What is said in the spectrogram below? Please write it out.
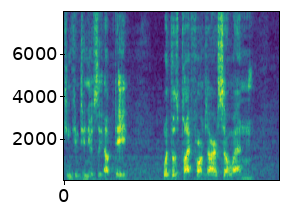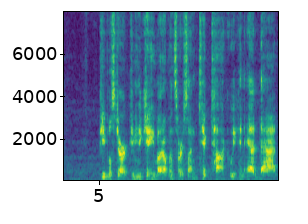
can continuously update what those platforms are. So when people start communicating about open source on TikTok, we can add that.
